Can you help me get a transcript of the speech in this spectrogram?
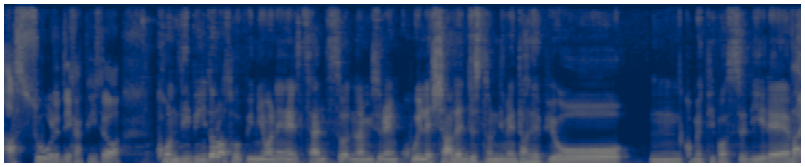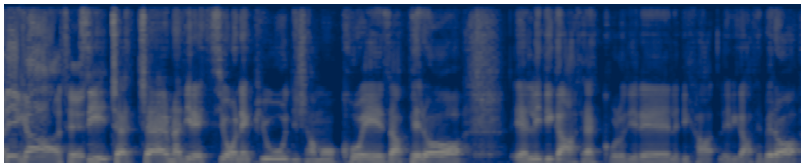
assurdi, capito? Condivido la tua opinione nel senso, nella misura in cui le challenge sono diventate più, mm, come ti posso dire... Variegate. Sì, cioè, c'è una direzione più, diciamo, coesa, però... eh, levigate, ecco, volevo dire levica- levigate, però...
